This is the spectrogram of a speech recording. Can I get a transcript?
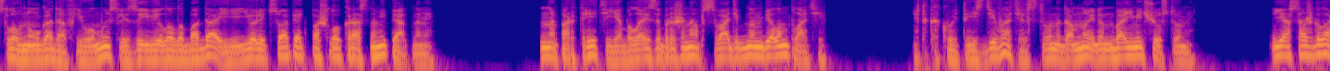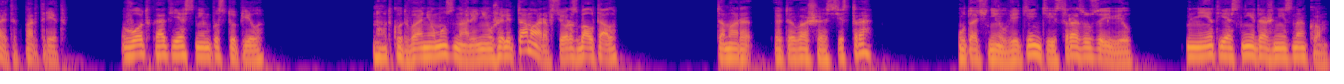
словно угадав его мысли, заявила Лобода, и ее лицо опять пошло красными пятнами. «На портрете я была изображена в свадебном белом платье. Это какое-то издевательство надо мной и над моими чувствами. Я сожгла этот портрет. Вот как я с ним поступила. Но откуда вы о нем узнали? Неужели Тамара все разболтала?» «Тамара — это ваша сестра?» — уточнил Викентий и сразу заявил. «Нет, я с ней даже не знаком.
